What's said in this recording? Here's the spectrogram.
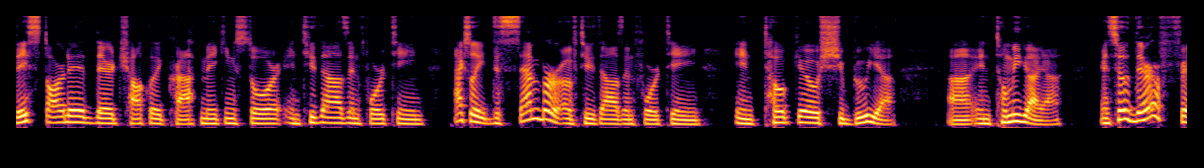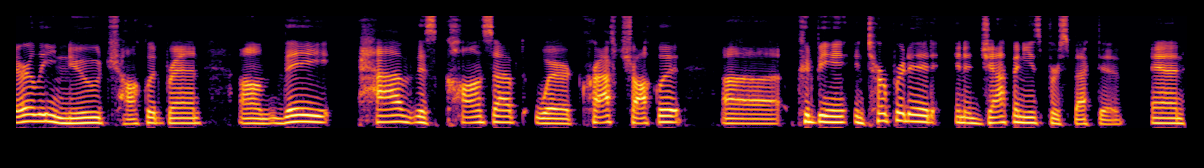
They started their chocolate craft making store in 2014, actually, December of 2014 in Tokyo Shibuya, uh, in Tomigaya. And so they're a fairly new chocolate brand. Um, they have this concept where craft chocolate uh, could be interpreted in a Japanese perspective and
